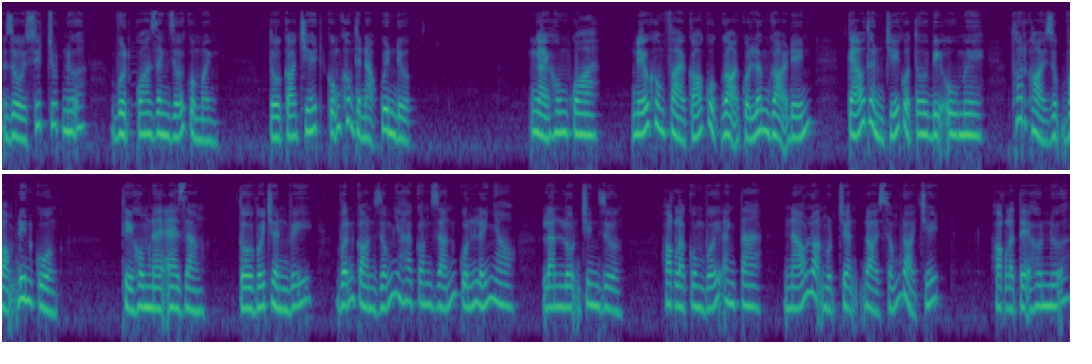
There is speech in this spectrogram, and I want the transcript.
rồi suýt chút nữa vượt qua ranh giới của mình. Tôi có chết cũng không thể nào quên được. Ngày hôm qua, nếu không phải có cuộc gọi của Lâm gọi đến, kéo thần trí của tôi bị u mê, thoát khỏi dục vọng điên cuồng, thì hôm nay e rằng tôi với Trần Vĩ vẫn còn giống như hai con rắn cuốn lấy nhau, lăn lộn trên giường, hoặc là cùng với anh ta náo loạn một trận đòi sống đòi chết. Hoặc là tệ hơn nữa,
